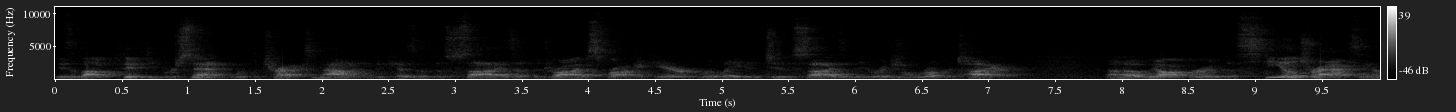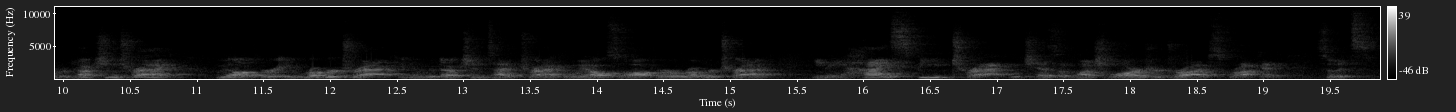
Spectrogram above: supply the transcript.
is about 50% with the tracks mounted because of the size of the drive sprocket here related to the size of the original rubber tire. Uh, we offer the steel tracks in a reduction track. We offer a rubber track in a reduction type track, and we also offer a rubber track in a high speed track, which has a much larger drive sprocket. So it's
